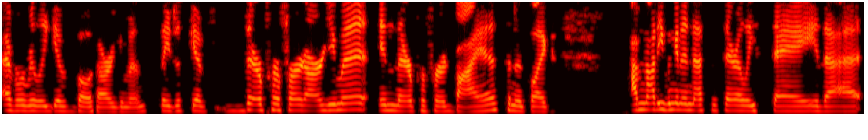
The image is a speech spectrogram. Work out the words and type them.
ever really give both arguments. They just give their preferred argument in their preferred bias. And it's like, I'm not even going to necessarily say that,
